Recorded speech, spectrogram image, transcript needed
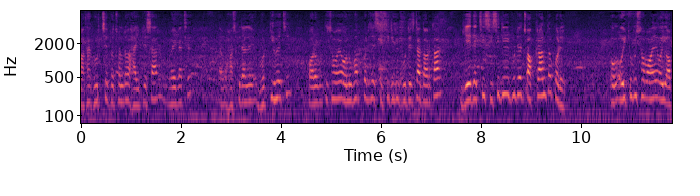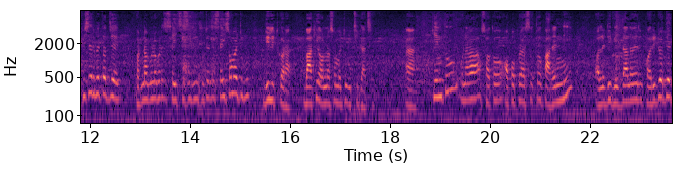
মাথা ঘুরছে, প্রচণ্ড হাই প্রেশার হয়ে গেছে। হসপিটালে ভর্তি হয়েছি। পরবর্তী সময়ে অনুভব করি যে সিসিটিভি ফুটেজটা দরকার। গিয়ে দেখছি সিসিটিভি ফুটেজ চক্রান্ত করে। ওইটুকু সময়ে ওই অফিসের ভেতর যে ঘটনাগুলো ঘটেছে, সেই সিসিটিভি ফুটেজে সেই সময়টুকু ডিলিট করা। বাকি অন্য সময়টুকু ঠিক আছে। কিন্তু ওনারা শত অপপ্রয়াস তো পারেননি। অলরেডি বিদ্যালয়ের করিডোর দিয়ে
